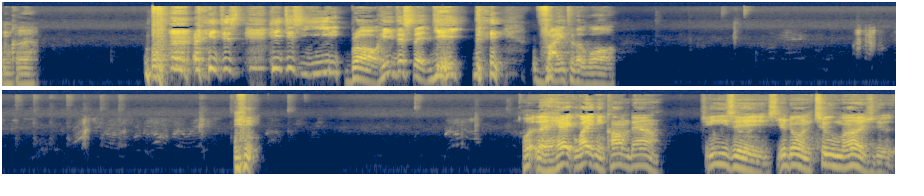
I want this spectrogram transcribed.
Okay. he just, he just yeet, bro. He just said yeet right into the wall. what the heck, Lightning? Calm down. Jesus, you're doing too much, dude.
